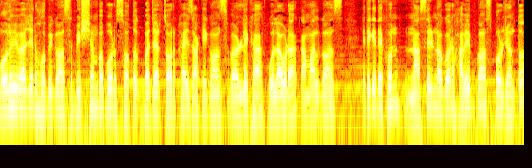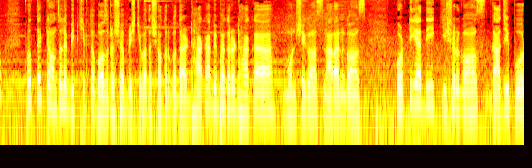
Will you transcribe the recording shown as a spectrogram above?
মৌলভীবাজার, হবিগঞ্জ বিশ্বম্বপুর শতকবাজার চরখাই, জাকিগঞ্জ, বড়লেখা, কুলাউড়া, কামালগঞ্জ, এদিকে দেখুন নাসিরনগর, হাবিবগঞ্জ পর্যন্ত প্রত্যেকটা অঞ্চলে বিক্ষিপ্ত বজ্রসহ বৃষ্টিপাতের সতর্কতা। ঢাকা বিভাগেরও ঢাকা, মুন্সীগঞ্জ, নারায়ণগঞ্জ, পটিয়াদি, কিশোরগঞ্জ, গাজীপুর,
